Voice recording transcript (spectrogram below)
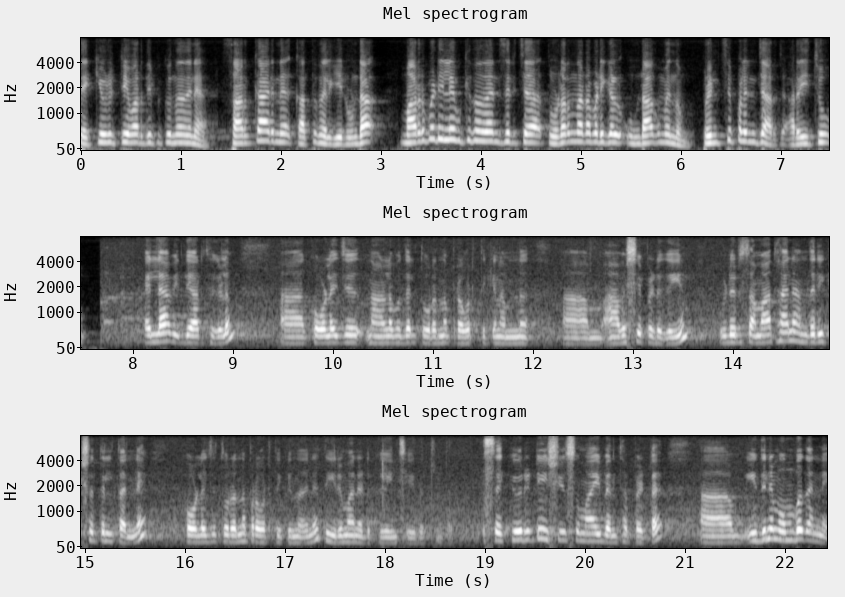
സെക്യൂരിറ്റി വർദ്ധിപ്പിക്കുന്നതിന് സർക്കാരിന് കത്ത് നൽകിയിട്ടുണ്ട്. മറുപടി ലഭിക്കുന്നതനുസരിച്ച് തുടർ നടപടികൾ ഉണ്ടാകുമെന്നും പ്രിൻസിപ്പൽ ഇൻചാർജ് അറിയിച്ചു. എല്ലാ വിദ്യാർത്ഥികളും കോളേജ് നാളെ മുതൽ തുറന്ന് പ്രവർത്തിക്കണമെന്ന് ആവശ്യപ്പെടുകയും ഇവിടെ ഒരു സമാധാന അന്തരീക്ഷത്തിൽ തന്നെ കോളേജ് തുറന്ന് പ്രവർത്തിക്കുന്നതിന് തീരുമാനമെടുക്കുകയും ചെയ്തിട്ടുണ്ട്. സെക്യൂരിറ്റി ഇഷ്യൂസുമായി ബന്ധപ്പെട്ട് ഇതിനു മുമ്പ് തന്നെ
